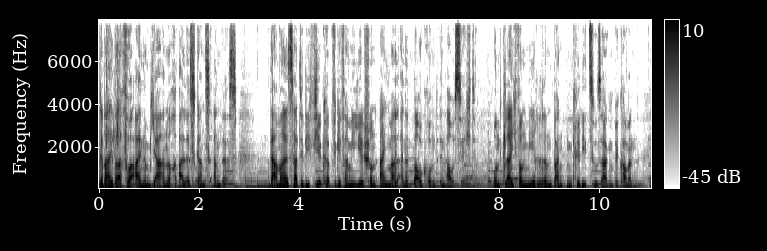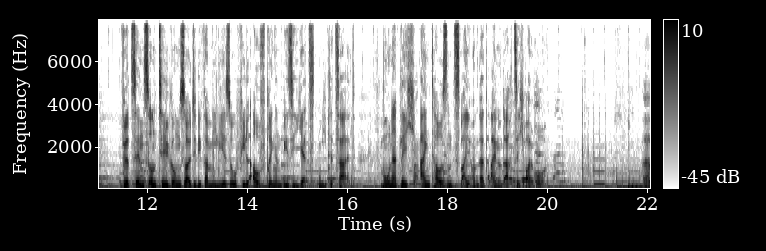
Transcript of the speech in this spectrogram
Dabei war vor einem Jahr noch alles ganz anders. Damals hatte die vierköpfige Familie schon einmal einen Baugrund in Aussicht und gleich von mehreren Banken Kreditzusagen bekommen. Für Zins und Tilgung sollte die Familie so viel aufbringen, wie sie jetzt Miete zahlt. Monatlich 1281 Euro. Äh,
